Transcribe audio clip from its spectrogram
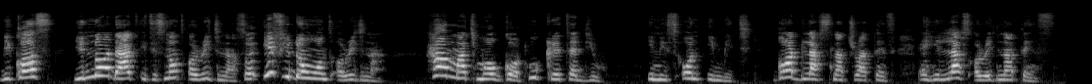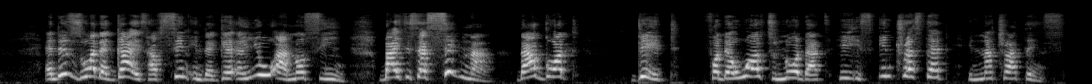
Because you know that it is not original. So if you don't want original, how much more God who created you in his own image? God loves natural things and he loves original things. And this is what the guys have seen in the girl and you are not seeing. But it is a signal that God did for the world to know that he is interested in natural things.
